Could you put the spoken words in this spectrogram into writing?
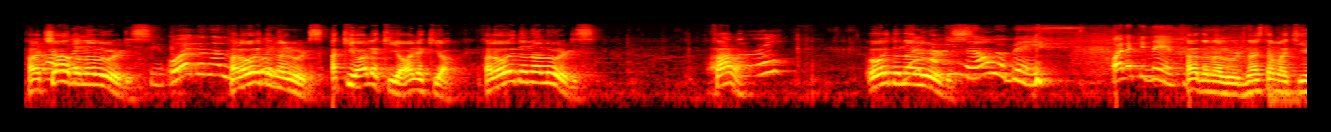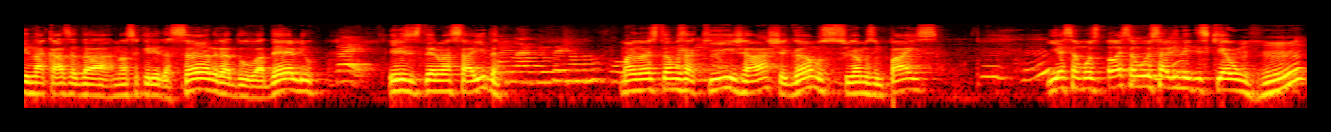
Fala tchau, oi. dona Lourdes. Oi, dona Lourdes. Fala oi, dona Lourdes. Aqui, olha aqui, ó, olha aqui, ó. Fala oi, dona Lourdes. Fala. Oi. Oi, dona Não, Lourdes. Não, meu bem. Olha aqui dentro. Ah, dona Lourdes, nós estamos aqui na casa da nossa querida Sandra, do Adélio. Eles deram uma saída, mas nós estamos aqui já, chegamos, chegamos em paz. E essa moça, ó, essa moça linda disse que é um rum.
